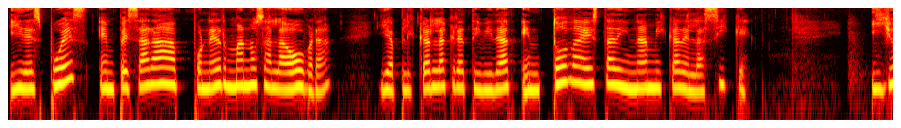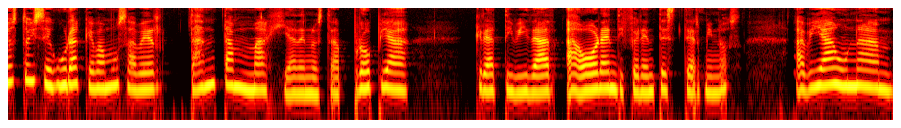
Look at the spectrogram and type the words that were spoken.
Y después empezar a poner manos a la obra y aplicar la creatividad en toda esta dinámica de la psique. Y yo estoy segura que vamos a ver tanta magia de nuestra propia creatividad ahora en diferentes términos. Había una,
